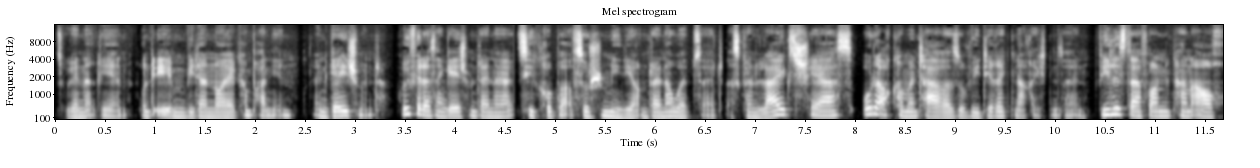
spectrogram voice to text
zu generieren und eben wieder neue Kampagnen. Engagement. Prüfe das Engagement deiner Zielgruppe auf Social Media und deiner Website. Das können Likes, Shares oder auch Kommentare sowie Direktnachrichten sein. Vieles davon kann auch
